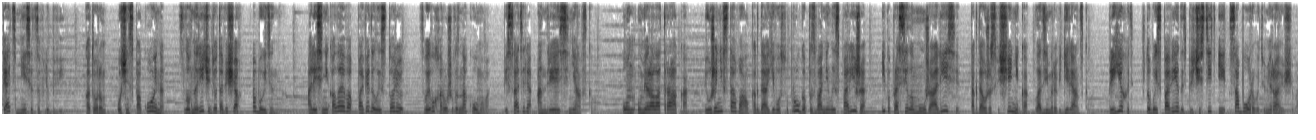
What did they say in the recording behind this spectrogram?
«Пять месяцев любви», в котором очень спокойно, словно речь идет о вещах обыденных. Олеся Николаева поведала историю своего хорошего знакомого, писателя Андрея Синявского. Он умирал от рака и уже не вставал, когда его супруга позвонила из Парижа и попросила мужа Олеси, тогда уже священника Владимира Вигелянского, приехать, чтобы исповедать, причастить и соборовать умирающего.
